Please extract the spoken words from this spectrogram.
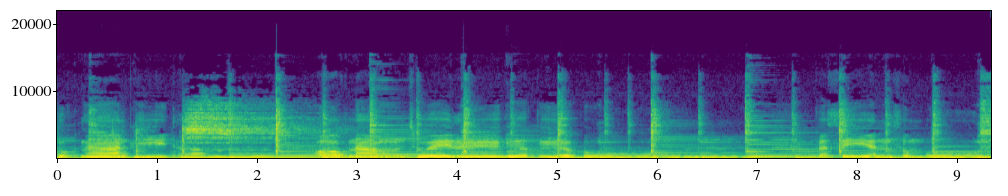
ทุกงานพี่ทำออกนำช่วยเหลือเกื้อกูลเกษียณสมบูรณ์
